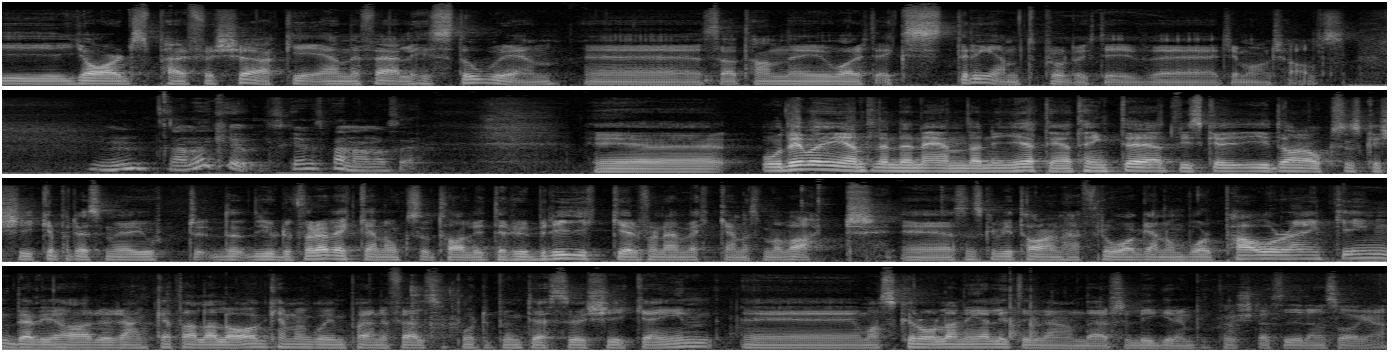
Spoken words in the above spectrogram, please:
i yards per försök i NFL-historien. Eh, Så att han har ju varit extremt produktiv, eh, Jamal Charles. Mm, ja men kul. Ska bli spännande att se. Eh, och det var egentligen den enda nyheten. Jag tänkte att vi ska, idag också ska kika på det som jag gjort, det gjorde förra veckan också, ta lite rubriker från den veckan som har varit. Eh, sen ska vi ta den här frågan om vår power ranking, där vi har rankat alla lag, kan man gå in på nflsupporter.se och kika in. Eh, om man scrollar ner lite grann där så ligger den på första sidan såg jag.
